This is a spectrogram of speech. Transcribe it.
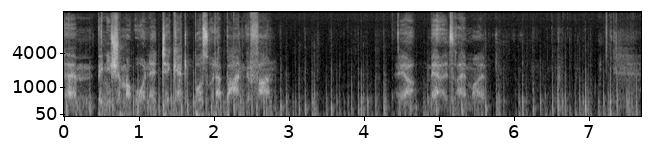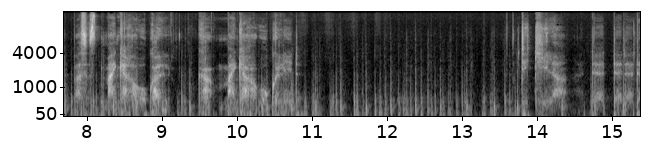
Ähm, bin ich schon mal ohne Ticket Bus oder Bahn gefahren? Ja, mehr als einmal. Was ist mein Karaoke, Ka mein Karaoke-Lied? Tequila. Tequila.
